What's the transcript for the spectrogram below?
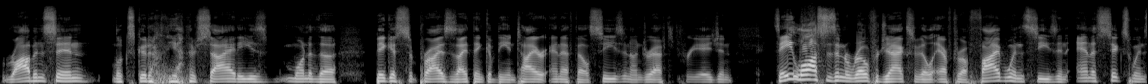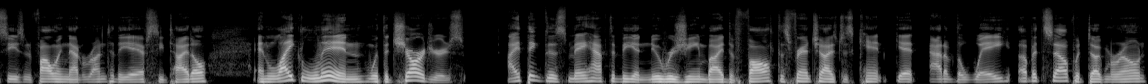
Robinson looks good on the other side. He's one of the biggest surprises, I think, of the entire NFL season, undrafted free agent. It's eight losses in a row for Jacksonville after a five win season and a six win season following that run to the AFC title. And like Lynn with the Chargers, I think this may have to be a new regime by default. This franchise just can't get out of the way of itself with Doug Marrone.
